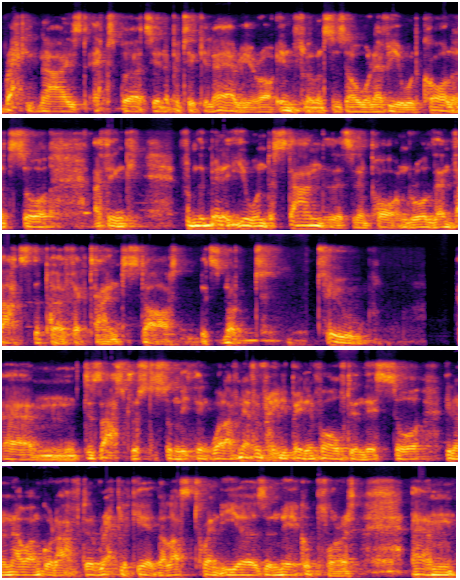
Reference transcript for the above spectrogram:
recognized experts in a particular area or influencers or whatever you would call it. So I think from the minute you understand that it's an important role, then that's the perfect time to start. It's not too um, disastrous to suddenly think, well, I've never really been involved in this, so you know now I'm going to have to replicate the last 20 years and make up for it. Um,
